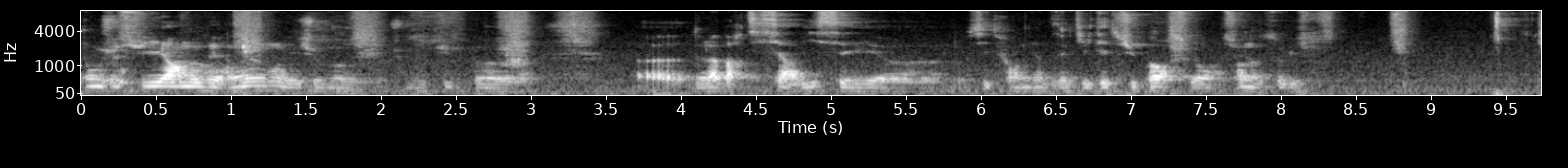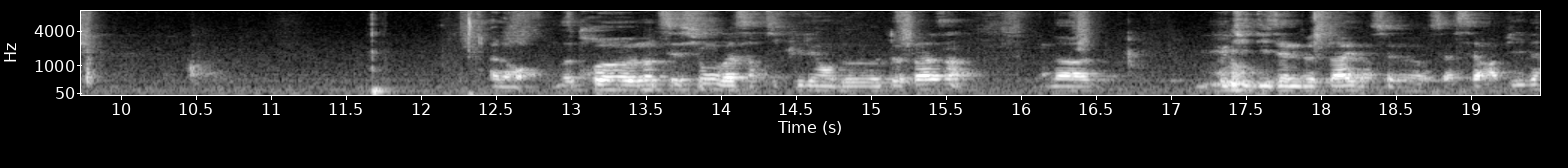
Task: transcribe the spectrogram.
donc je suis Arnaud Véron et je m'occupe de la partie service et aussi de fournir des activités de support sur, notre solution. Alors, notre, notre session va s'articuler en deux, phases. On a une petite dizaine de slides, c'est assez rapide.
